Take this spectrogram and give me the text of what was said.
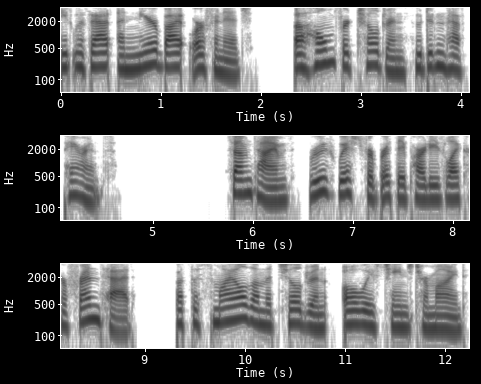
It was at a nearby orphanage, a home for children who didn't have parents. Sometimes Ruth wished for birthday parties like her friends had, but the smiles on the children always changed her mind.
